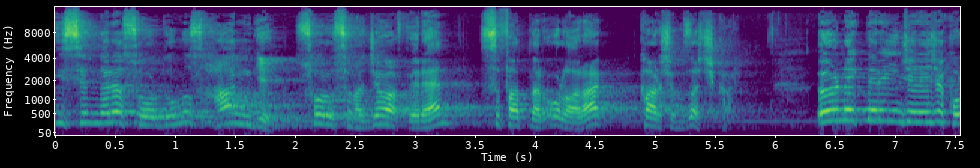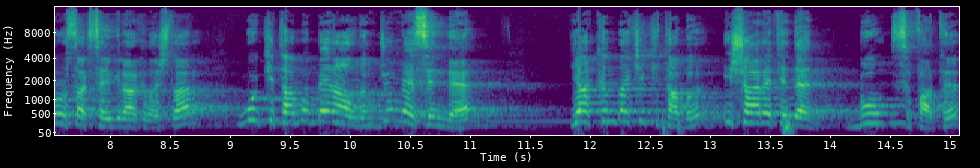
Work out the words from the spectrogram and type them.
isimlere sorduğumuz hangi sorusuna cevap veren sıfatlar olarak karşımıza çıkar. Örnekleri inceleyecek olursak sevgili arkadaşlar, bu kitabı ben aldım cümlesinde yakındaki kitabı işaret eden bu sıfatı,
